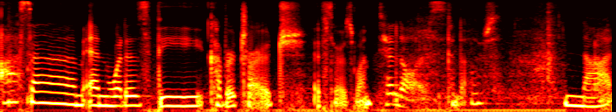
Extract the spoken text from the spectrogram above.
awesome. And what is the cover charge, if there's one? Ten dollars. Ten dollars. Not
